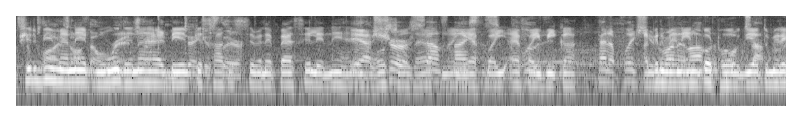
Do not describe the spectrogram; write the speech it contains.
फिर भी मैंने मुँह देना है डेव के साथ इससे मैंने पैसे लेने हैं। बहुत है अपना एफ़ आई बी का। अगर मैंने इनको ठोक दिया तो मेरे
